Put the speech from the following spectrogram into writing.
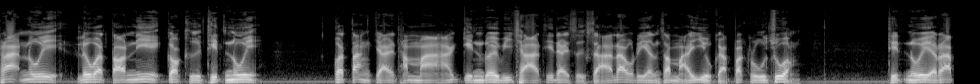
พระนุย้ยหรือว่าตอนนี้ก็คือทิศนุย้ย ก็ตั้งใจทำมาหากินด้วยวิชาที่ได้ศึกษาเล่าเรียนสมัยอยู่กับพระครูช่วง ทิศนุ้ยรับ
